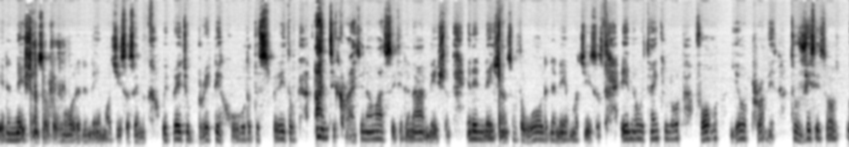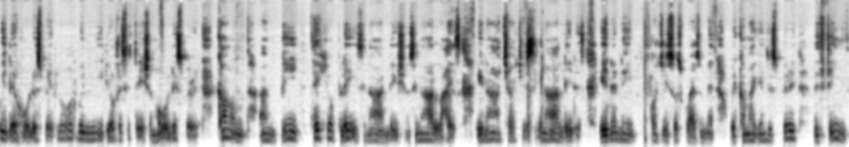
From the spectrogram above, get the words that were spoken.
in the nations of the world, in the name of Jesus. Amen. We pray to break the hold of the spirit of Antichrist in our city, in our nation, in the nations of the world, in the name of Jesus. Amen. We thank you, Lord, for your promise to visit us with the Holy Spirit. Lord, we need your visitation. Holy Spirit, come and be, take your place in our nations, in our lives, in our churches, in our leaders, in the name of Jesus Christ. Amen. We come against the spirit, the things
